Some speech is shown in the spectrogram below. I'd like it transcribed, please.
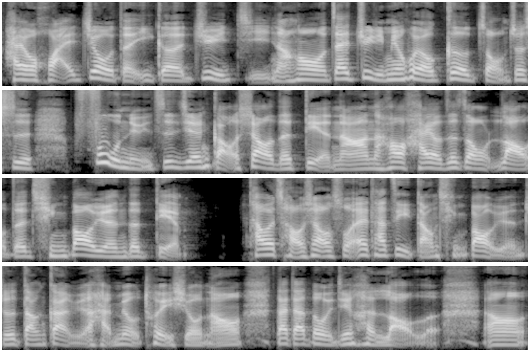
还有怀旧的一个剧集。然后在剧里面会有各种就是父女之间搞笑的点啊，然后还有这种老的情报员的点，他会嘲笑说：“哎，他自己当情报员就是当干员还没有退休，然后大家都已经很老了。”然后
